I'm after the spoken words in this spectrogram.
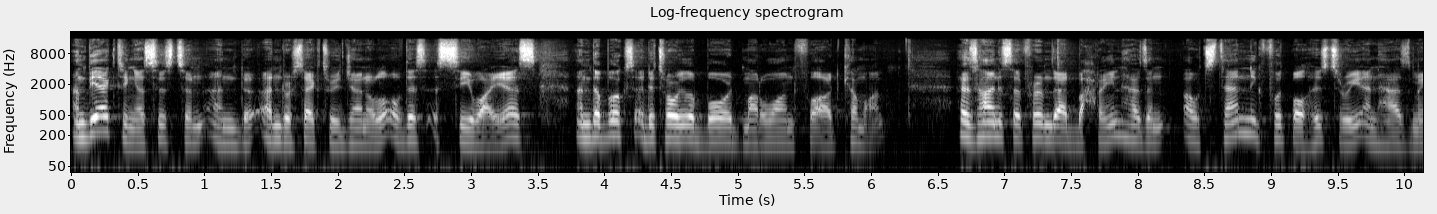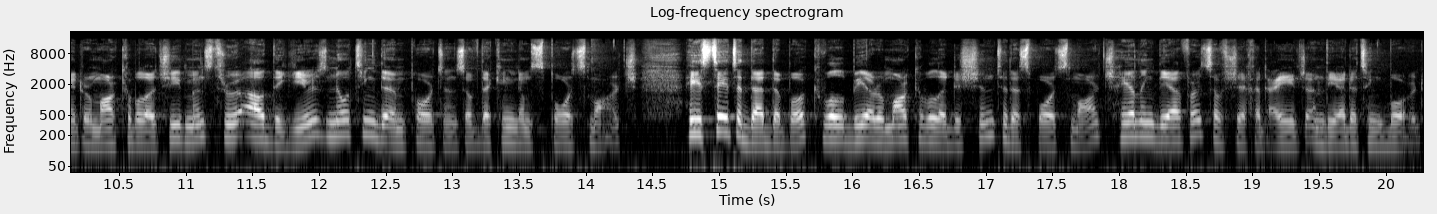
and the Acting Assistant and Under Secretary General of this CYS, and the book's editorial board, Marwan Fuad Kamal. His Highness affirmed that Bahrain has an outstanding football history and has made remarkable achievements throughout the years, noting the importance of the Kingdom Sports March. He stated that the book will be a remarkable addition to the Sports March, hailing the efforts of Sheikh Adaij and the editing board.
